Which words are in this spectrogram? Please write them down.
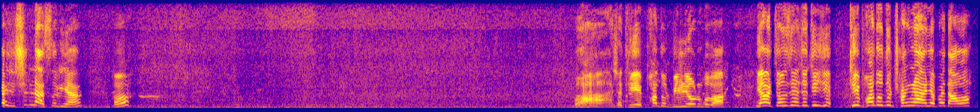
아주 신났어, 그냥. 어? 와, 저 뒤에 파도 밀려오는 거 봐. 야, 전수야, 저 뒤에, 뒤에 파도들 장난 아니야. 빨리 나와.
